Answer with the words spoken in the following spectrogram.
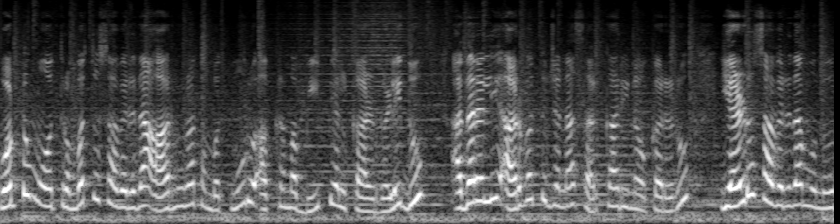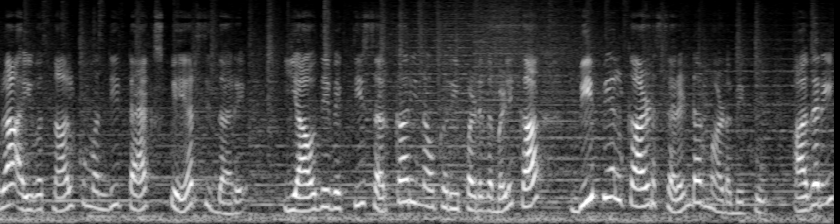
ಒಟ್ಟು ಮೂವತ್ತೊಂಬತ್ತು ಸಾವಿರದ ಆರುನೂರ ತೊಂಬತ್ಮೂರು ಅಕ್ರಮ ಬಿಪಿಎಲ್ ಕಾರ್ಡ್ಗಳಿದ್ದು, ಅದರಲ್ಲಿ ಅರವತ್ತು ಜನ ಸರ್ಕಾರಿ ನೌಕರರು, ಎರಡು ಸಾವಿರದ ಮುನ್ನೂರ ಐವತ್ನಾಲ್ಕು ಮಂದಿ ಟ್ಯಾಕ್ಸ್ ಪೇಯರ್ಸ್ ಇದ್ದಾರೆ. ಯಾವುದೇ ವ್ಯಕ್ತಿ ಸರ್ಕಾರಿ ನೌಕರಿ ಪಡೆದ ಬಳಿಕ ಬಿಪಿಎಲ್ ಕಾರ್ಡ್ ಸರೆಂಡರ್ ಮಾಡಬೇಕು. ಆದರೆ,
